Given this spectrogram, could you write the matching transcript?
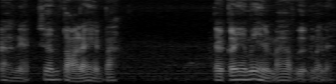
อะเนี่ยเชื่อมต่อแล้วเห็นปะแต่ก็ยังไม่เห็นภาพอื่นมาเลย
